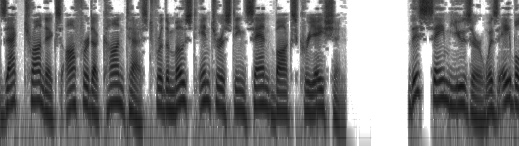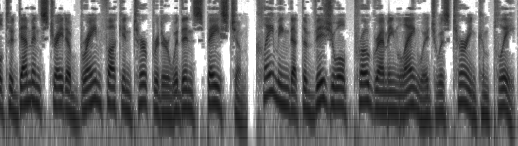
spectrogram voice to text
Zachtronics offered a contest for the most interesting sandbox creation. This same user was able to demonstrate a brainfuck interpreter within SpaceChem, claiming that the visual programming language was Turing-complete.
